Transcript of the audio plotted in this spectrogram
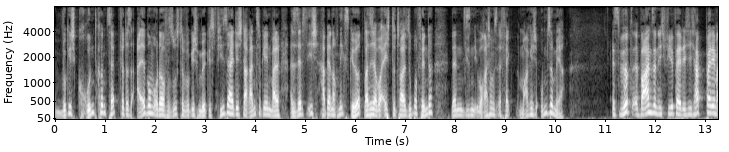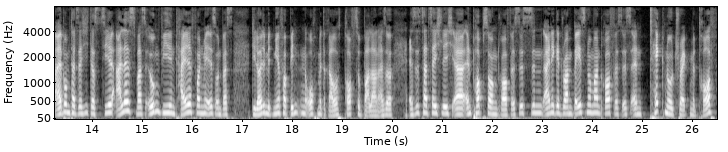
wirklich Grundkonzept für das Album oder versuchst du wirklich möglichst vielseitig da ranzugehen? Weil, also selbst ich habe ja noch nichts gehört, was ich aber echt total super finde, denn diesen Überraschungseffekt mag ich umso mehr. Es wird äh, wahnsinnig vielfältig. Ich habe bei dem Album tatsächlich das Ziel, alles, was irgendwie ein Teil von mir ist und was die Leute mit mir verbinden, auch mit raus, drauf zu ballern. Also es ist tatsächlich äh, ein Popsong drauf, es ist, sind einige Drum-Bass-Nummern drauf, es ist ein Techno-Track mit drauf,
